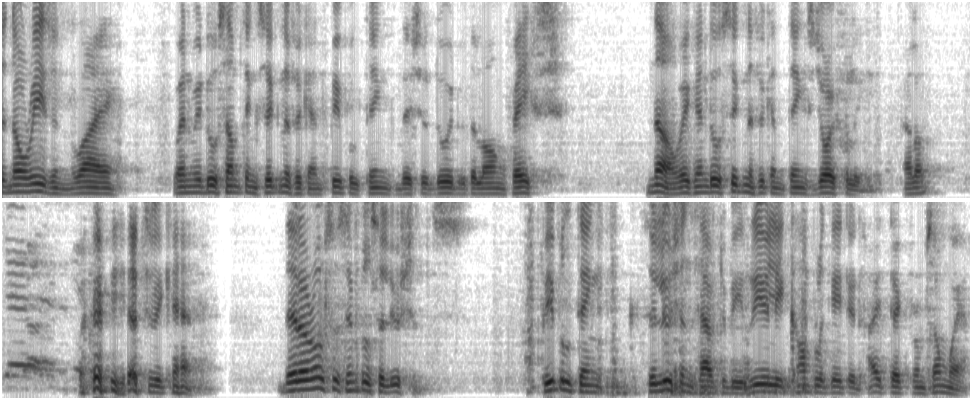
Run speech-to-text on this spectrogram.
There's no reason why when we do something significant, people think they should do it with a long face. No, we can do significant things joyfully. Hello? Yes. yes, we can. There are also simple solutions. People think solutions have to be really complicated, high-tech from somewhere.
